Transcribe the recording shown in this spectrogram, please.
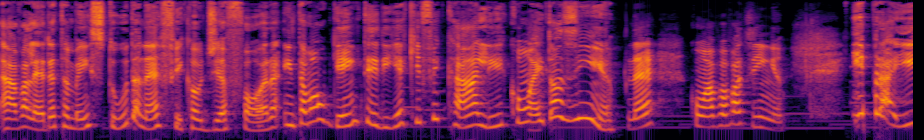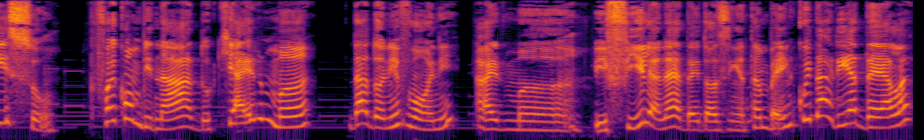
A Valéria também estuda, né? Fica o dia fora, então alguém teria que ficar ali com a idosinha, né? Com a vovozinha. E para isso, foi combinado que a irmã da dona Ivone, a irmã e filha, né, da idosinha também, cuidaria dela,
